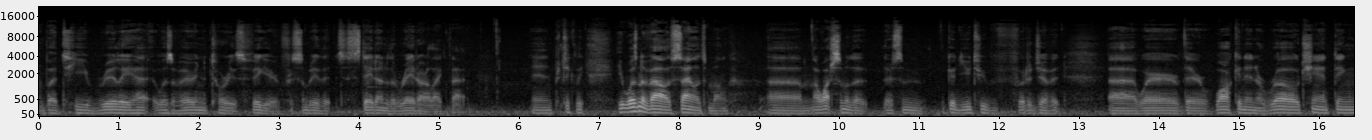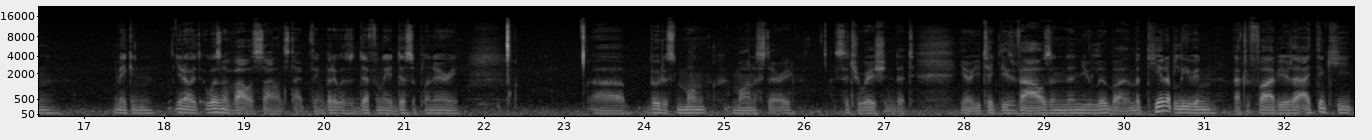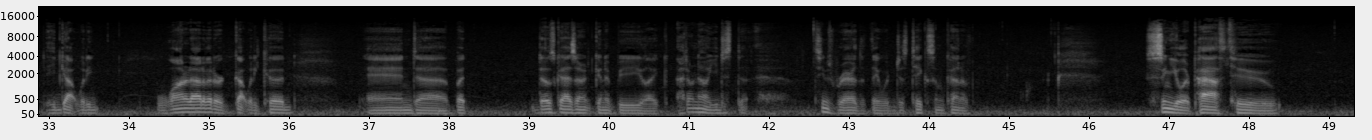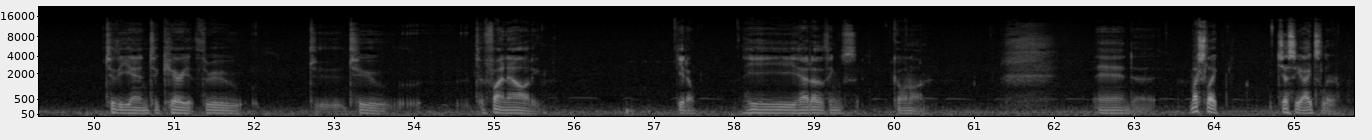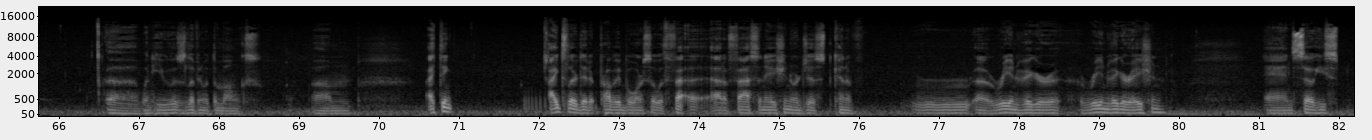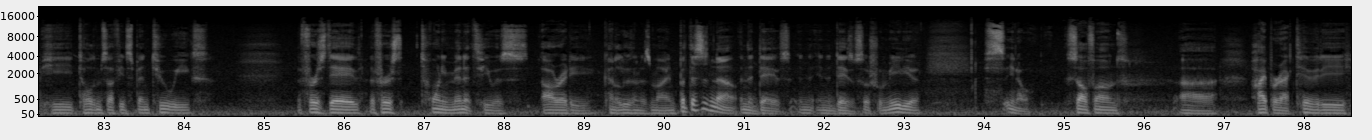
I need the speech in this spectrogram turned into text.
but he really had, was a very notorious figure for somebody that stayed under the radar like that. And particularly, he wasn't a vow of silence monk. Um, I watched some of the. There's some good YouTube footage of it uh, where they're walking in a row, chanting, making. You know, it, it, wasn't a vow of silence type thing, but it was definitely a disciplinary uh, Buddhist monk monastery situation that you know you take these vows and then you live by them. But he ended up leaving after five years. I, think he he got what he wanted out of it or got what he could, and uh, but those guys aren't going to be like I don't know. You just uh, it seems rare that they would just take some kind of singular path to to the end to carry it through to to to finality. You know, he had other things going on, and uh, much like Jesse Itzler, uh, when he was living with the monks, um, I think Itzler did it probably more so with fa- out of fascination or just kind of re- uh, reinvigor- reinvigoration. And so he he told himself he'd spend two weeks. The first day, the first 20 minutes, he was already kind of losing his mind. But this is now in the days in, in the days of social media, you know, cell phones, uh, hyperactivity,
